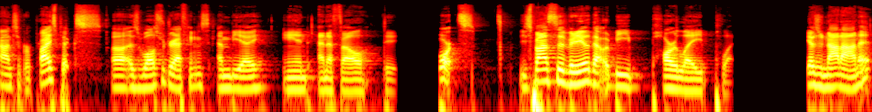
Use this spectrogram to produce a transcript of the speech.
content for prize picks, uh, as well as for DraftKings, NBA, and NFL sports. The sponsor of the video, that would be Parlay Play. If you guys are not on it,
